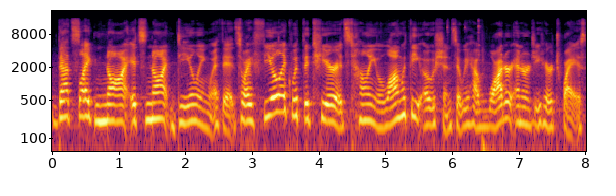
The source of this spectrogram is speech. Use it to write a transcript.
that's like not it's not dealing with it. So i feel like with the tear it's telling you along with the ocean so we have water energy here twice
